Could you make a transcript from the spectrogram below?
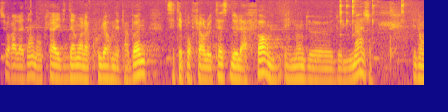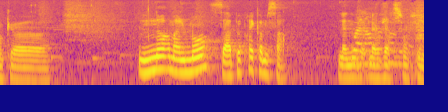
Sur Aladdin, donc là évidemment la couleur n'est pas bonne. C'était pour faire le test de la forme et non de, de l'image. Et donc normalement c'est à peu près comme ça, la, nouvelle, version finie.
